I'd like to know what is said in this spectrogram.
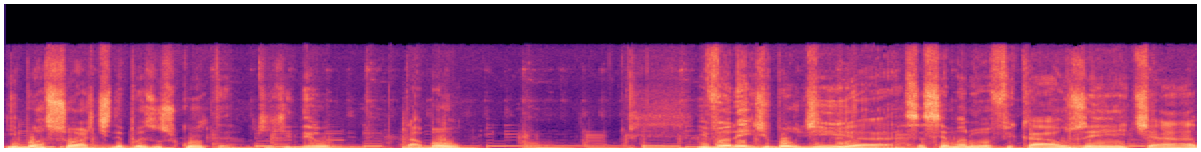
E boa sorte, depois nos conta o que, que deu, tá bom? Ivaneide, bom dia. Essa semana eu vou ficar ausente. Ah,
